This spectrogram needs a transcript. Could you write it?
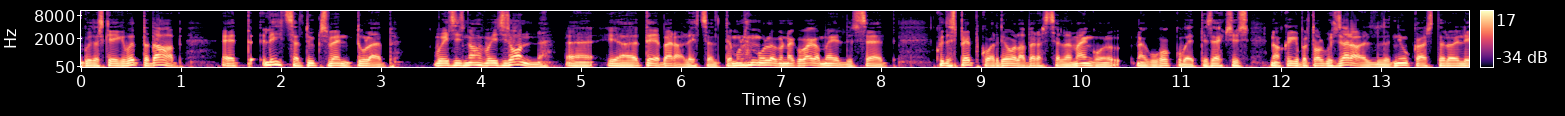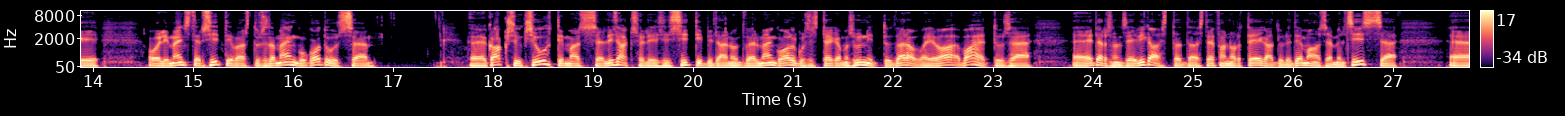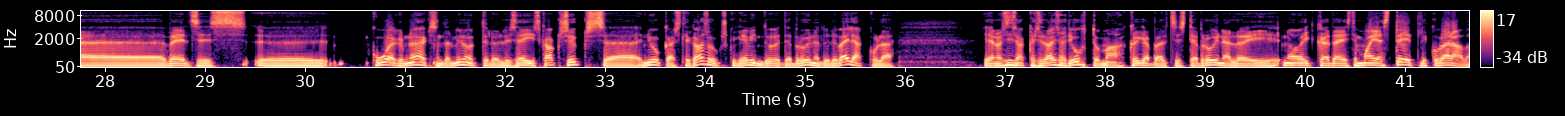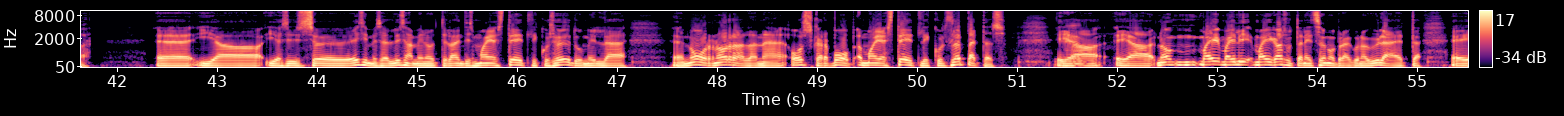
kuidas keegi võtta tahab, et lihtsalt üks vend tuleb või siis noh, või siis on äh, ja teeb ära lihtsalt. Ja mulle, mulle nagu väga meeldis see, et kuidas Peep Guardiola pärast selle mängu nagu kokku võttis, ehk siis noh, kõigepealt olgu siis ära öeldud, et Newcastle oli, oli Manchester City vastu seda mängu kodus kaks-üks juhtimas, lisaks oli siis City pidanud veel mängu alguses tegema sunnitud värava vahetuse. Äh, Ederson sai vigastada, Stefan Ortega tuli tema asemel sisse. Äh, veel siis kuuekümne üheksandal minutil oli seis kaks-üks Newcastli kasuks, kui Kevin De Bruyne tuli väljakule ja no siis hakkasid asjad juhtuma, kõigepealt siis De Bruyne lõi no ikka täiesti majesteetliku värava ja, ja siis esimesel lisaminutil andis majesteetliku söödu, mille noor norralane Oskar Poob majesteetlikult lõpetas. ja, ja no ma ei, ma ei, ma ei kasuta neid sõnu praegu nagu üle, et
